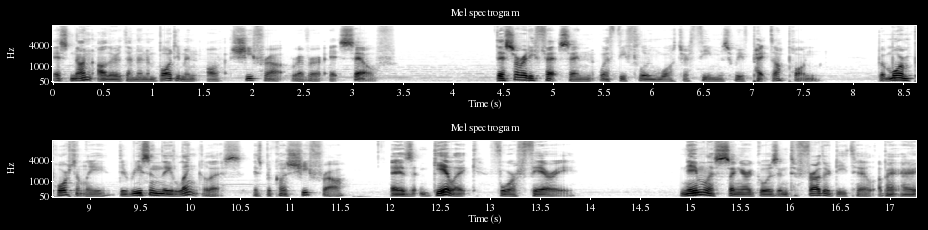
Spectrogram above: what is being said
is none other than an embodiment of Siofra River itself. This already fits in with the flowing water themes we've picked up on, but more importantly, the reason they link this is because Siofra is Gaelic for fairy, Nameless Singer goes into further detail about how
